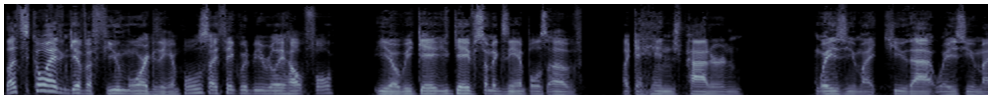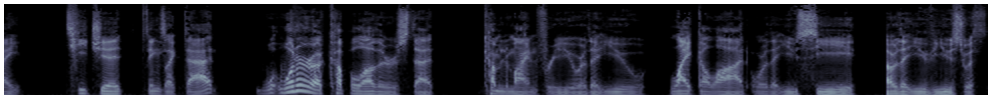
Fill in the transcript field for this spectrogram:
let's go ahead and give a few more examples. I think would be really helpful. You know, we gave you gave some examples of like a hinge pattern, ways you might cue that, ways you might teach it, things like that. What, what are a couple others that come to mind for you, or that you like a lot, or that you see, or that you've used with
